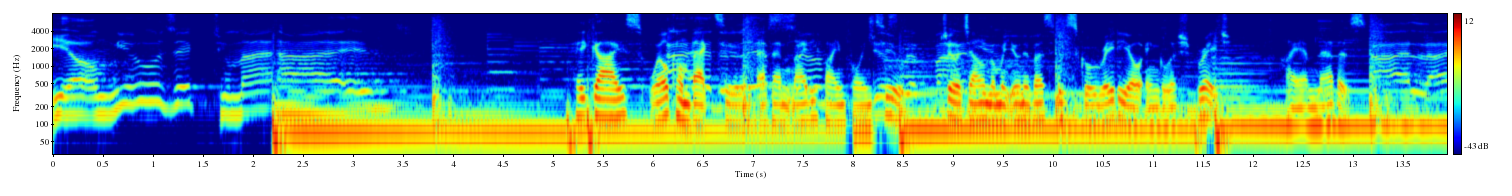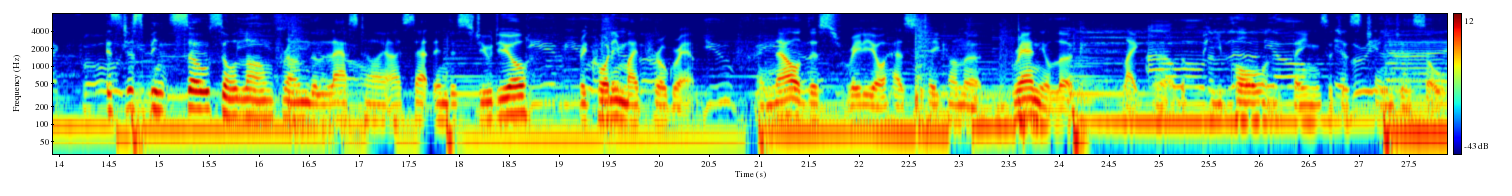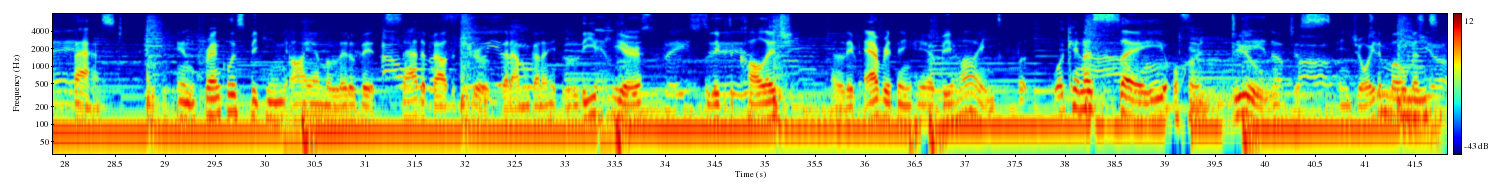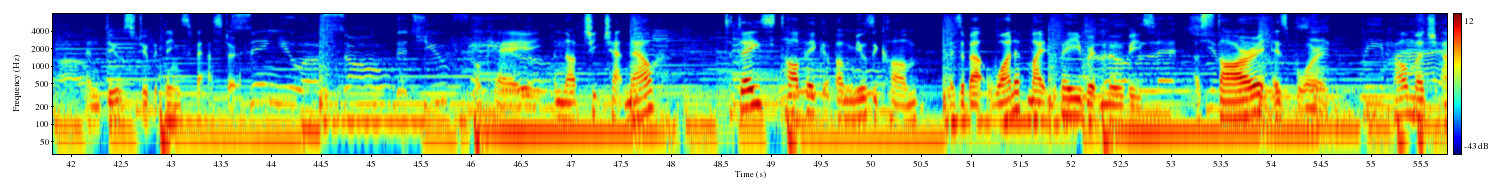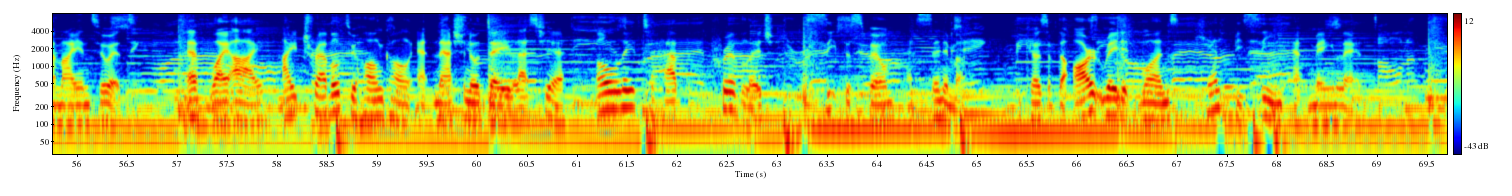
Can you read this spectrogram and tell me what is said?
Your music to my eyes. Hey guys, welcome back to FM 95.2 Zhejiang Normal University School Radio English Bridge. I am Nevis. It's just been so so long from the last time I sat in the studio recording my program. And now this radio has taken a brand new look. Like, you know, the people and things are just changing so fast. And frankly speaking, I am a little bit sad about the truth that I'm gonna leave here, leave the college, and leave everything here behind. But what can I say or do? Just enjoy the moment and do stupid things faster. Okay, enough chit chat now. Today's topic of Musicom is about one of my favorite movies, A Star is Born. How much am I into it? FYI, I traveled to Hong Kong at National Day last year only to have the privilege to see this film at cinema because of the R-rated ones can't be seen at mainland.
